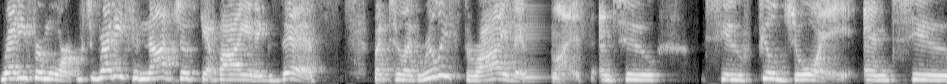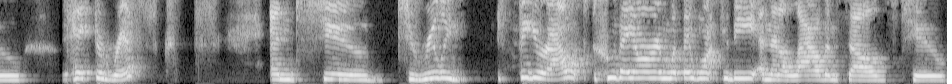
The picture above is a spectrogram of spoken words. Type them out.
ready for more ready to not just get by and exist but to like really thrive in life and to to feel joy and to take the risks and to to really figure out who they are and what they want to be and then allow themselves to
